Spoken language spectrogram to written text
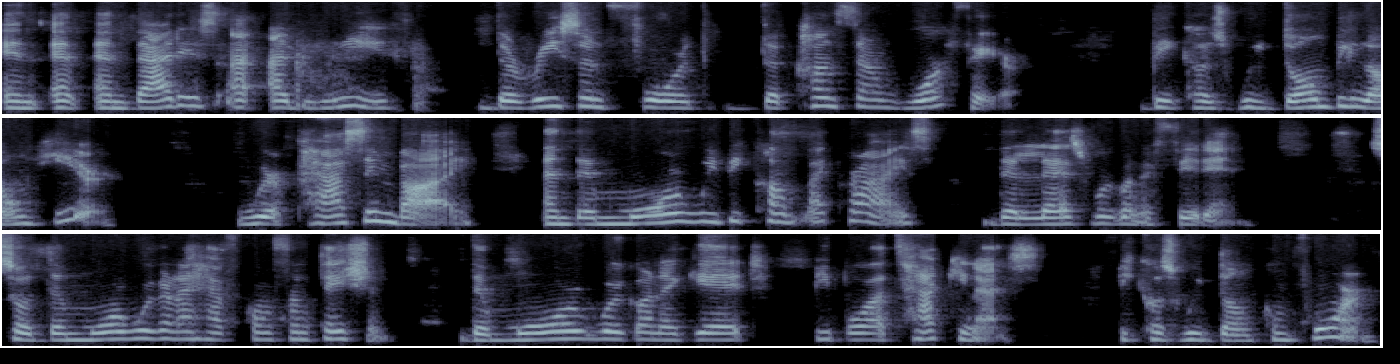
And, and, and that is, I, I believe, the reason for the constant warfare, because we don't belong here. We're passing by, and the more we become like Christ, the less we're going to fit in. So the more we're gonna have confrontation, the more we're gonna get people attacking us because we don't conform,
